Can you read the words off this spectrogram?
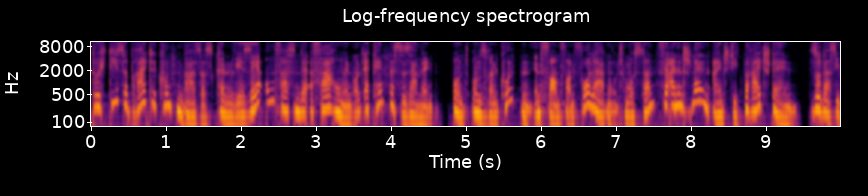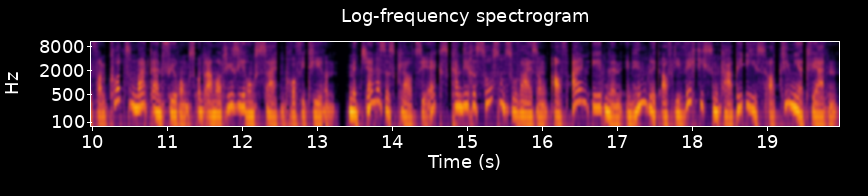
Durch diese breite Kundenbasis können wir sehr umfassende Erfahrungen und Erkenntnisse sammeln und unseren Kunden in Form von Vorlagen und Mustern für einen schnellen Einstieg bereitstellen, sodass sie von kurzen Markteinführungs- und Amortisierungszeiten profitieren. Mit Genesis Cloud CX kann die Ressourcenzuweisung auf allen Ebenen in Hinblick auf die wichtigsten KPIs optimiert werden.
